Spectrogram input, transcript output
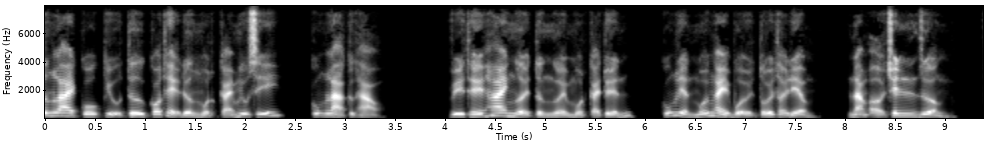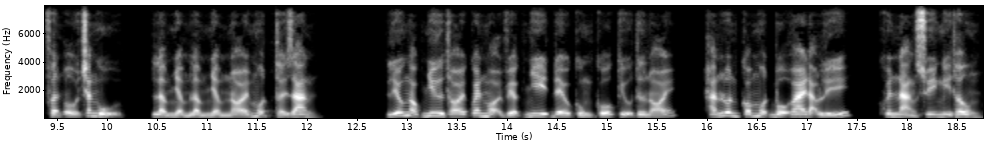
tương lai cố cửu tư có thể đương một cái mưu sĩ, cũng là cực hảo. Vì thế hai người từng người một cái tuyến, cũng liền mỗi ngày buổi tối thời điểm, nằm ở trên giường, phân ổ chăn ngủ, lầm nhầm lầm nhầm nói một thời gian. Liễu Ngọc Như thói quen mọi việc nhi đều cùng cố cửu tư nói, hắn luôn có một bộ vai đạo lý, khuyên nàng suy nghĩ thông.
